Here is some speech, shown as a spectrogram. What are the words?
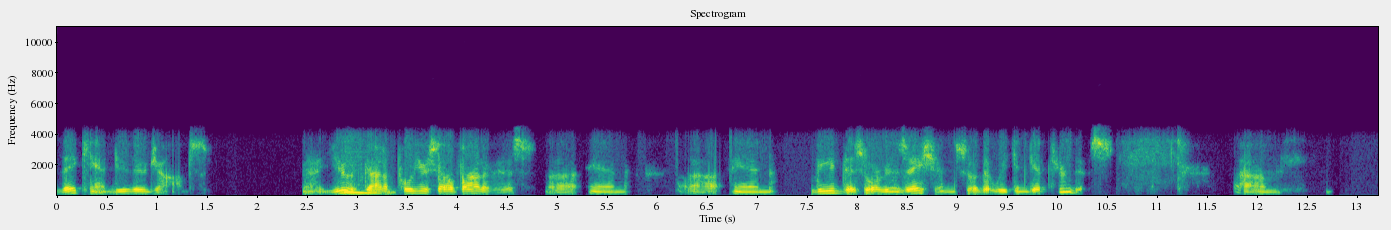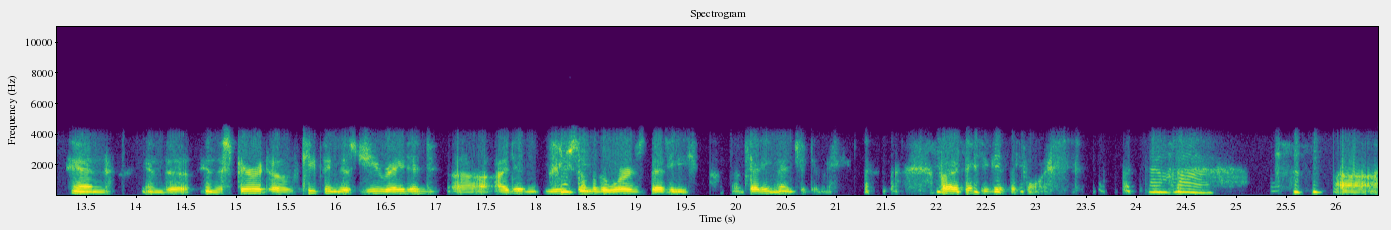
they can't do their jobs. Uh, you have mm-hmm. got to pull yourself out of this uh, and uh, and lead this organization so that we can get through this. Um, and in the in the spirit of keeping this G-rated, uh, I didn't use some of the words that he that he mentioned to me, but I think you get the point. uh-huh. uh,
